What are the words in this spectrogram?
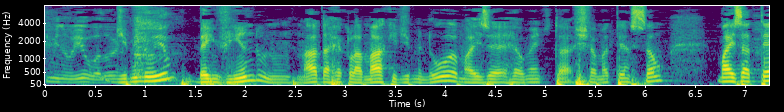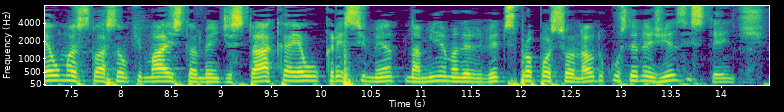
Diminuiu o valor? Diminuiu, bem-vindo, nada a reclamar que diminua, mas é, realmente tá, chama atenção. Mas até uma situação que mais também destaca é o crescimento, na minha maneira de ver, desproporcional do custo de energia existente.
